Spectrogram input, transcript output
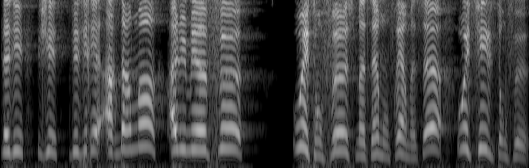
Il a dit, j'ai désiré ardemment allumer un feu où est ton feu ce matin, mon frère, ma sœur? Où est-il ton feu?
